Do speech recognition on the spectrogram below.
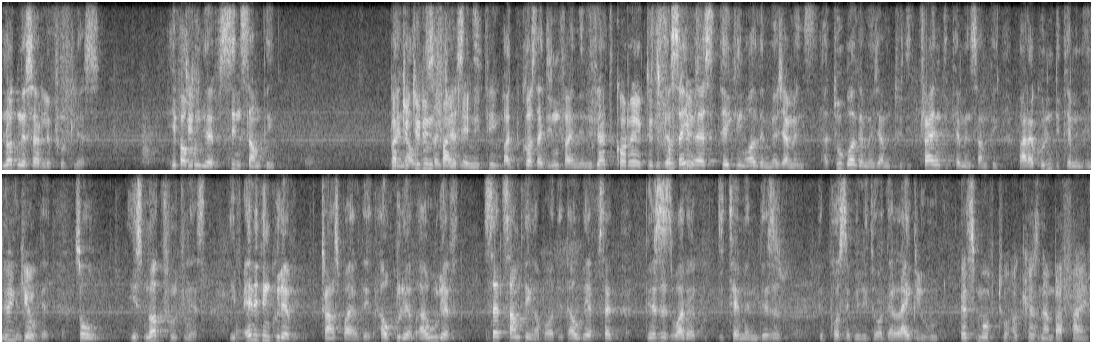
Not necessarily fruitless. If I Did- could have seen something. But you didn't find anything. But because I didn't find anything. That's correct. It's, It's the same as taking all the measurements. I took all the measurements to de- try and determine something, but I couldn't determine anything Thank you. from that. So it's not fruitless. If anything could have transpired, there, I could have, I would have said something about it. I would have said, this is what I could determine. This is the possibility or the likelihood. Let's move to accused number five.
